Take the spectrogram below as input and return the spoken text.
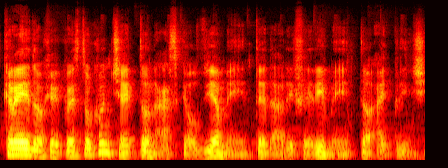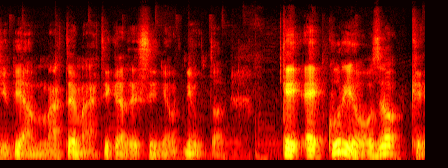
Credo che questo concetto nasca ovviamente dal riferimento ai principi a matematica del signor Newton che è curioso che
